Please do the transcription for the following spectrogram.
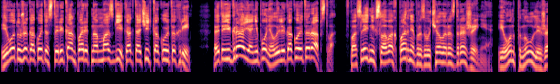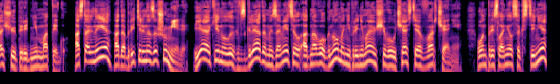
И вот уже какой-то старикан парит нам мозги, как точить какую-то хрень. Это игра, я не понял, или какое-то рабство?» В последних словах парня прозвучало раздражение, и он пнул лежащую перед ним мотыгу. Остальные одобрительно зашумели. Я окинул их взглядом и заметил одного гнома, не принимающего участия в ворчании. Он прислонился к стене,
